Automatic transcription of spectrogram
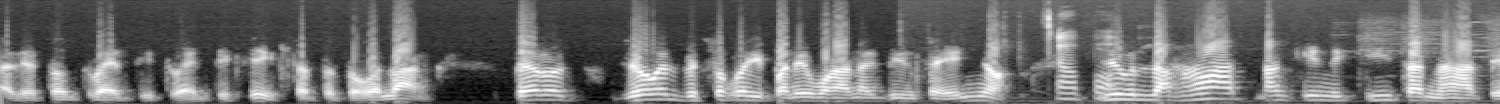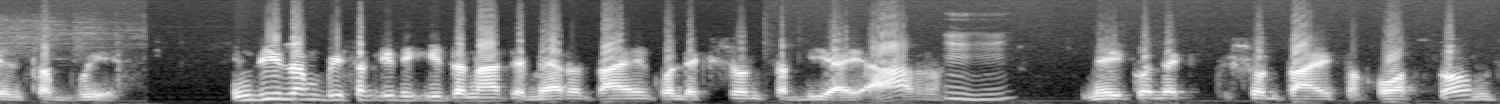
at itong 2026. Sa totoo lang. Pero Joel, gusto ko ipaliwanag din sa inyo. Opo. Yung lahat ng kinikita natin sa buwis, hindi lang buwis ang kinikita natin. Meron tayong koleksyon sa BIR, Mhm. may koleksyon tayo sa customs,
